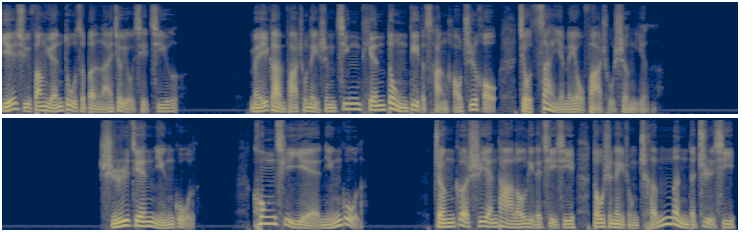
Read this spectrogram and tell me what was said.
也许方圆肚子本来就有些饥饿，梅干发出那声惊天动地的惨嚎之后，就再也没有发出声音了。时间凝固了，空气也凝固了，整个实验大楼里的气息都是那种沉闷的窒息，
